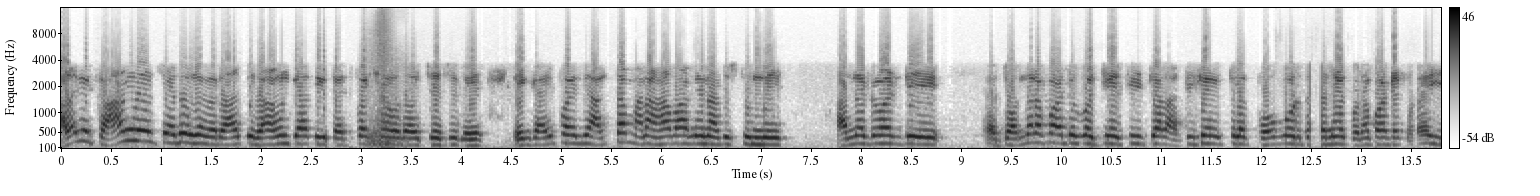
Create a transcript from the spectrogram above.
అలాగే కాంగ్రెస్ ఏదో రాజు రాహుల్ గాంధీకి ప్రతిపక్ష హోదా వచ్చేసింది. ఇంక అయిపోయింది. అంతా మన హవానే నడుస్తుంది. అన్నటువంటి తొందరపాటుకు వచ్చేసి చాలా అతిశయక్తులకు పోకూడదు అనే గుణపాఠం కూడా ఈ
